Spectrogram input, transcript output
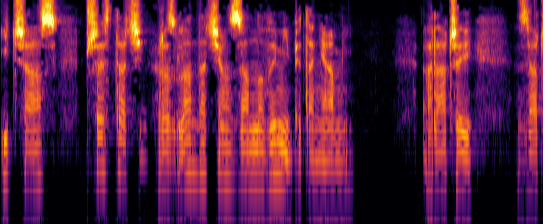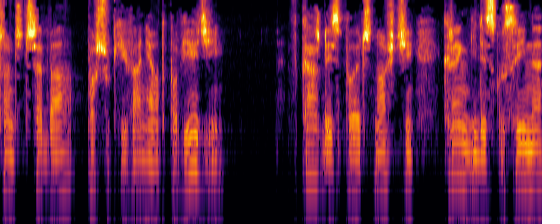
I czas przestać rozglądać się za nowymi pytaniami, a raczej zacząć trzeba poszukiwania odpowiedzi. W każdej społeczności kręgi dyskusyjne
